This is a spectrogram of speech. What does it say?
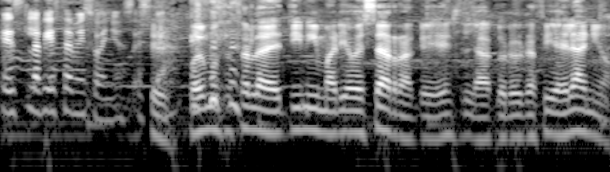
Es la fiesta de mis sueños. Sí, podemos hacer la de Tini y María Becerra, que es la coreografía del año.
